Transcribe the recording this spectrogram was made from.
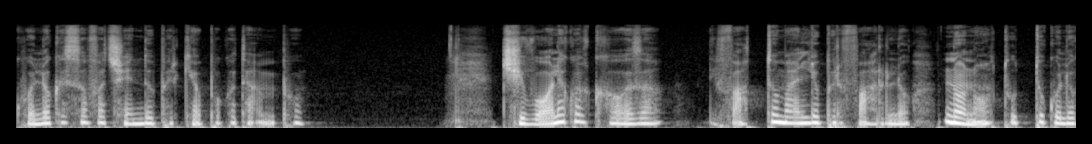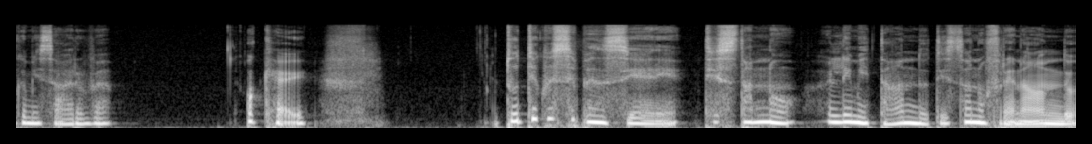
quello che sto facendo perché ho poco tempo. Ci vuole qualcosa di fatto meglio per farlo. Non ho tutto quello che mi serve. Ok. Tutti questi pensieri ti stanno limitando, ti stanno frenando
